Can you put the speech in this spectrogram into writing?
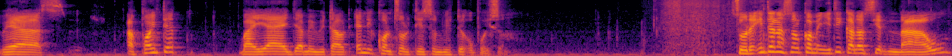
was appointed by Yahya Jammeh without any consultation with the opposition. So the international community cannot sit now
